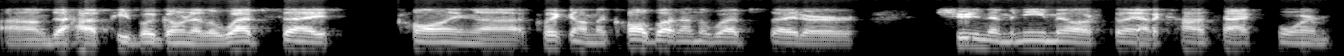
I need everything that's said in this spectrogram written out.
Um, they'll have people going to the website, calling, uh, clicking on the call button on the website, or shooting them an email or filling out a contact form.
